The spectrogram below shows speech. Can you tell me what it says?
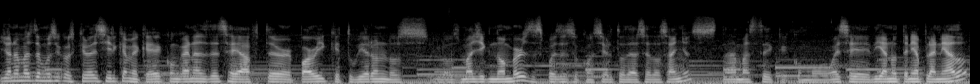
Yo nada más de músicos quiero decir que me quedé con ganas de ese after party que tuvieron los, los Magic Numbers después de su concierto de hace dos años. Nada más de que como ese día no tenía planeado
